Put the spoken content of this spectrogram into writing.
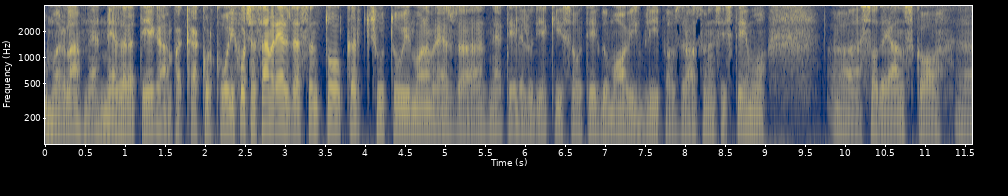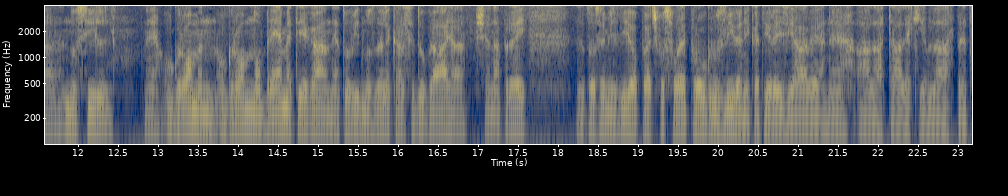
umrla, ne, ne zaradi tega, ampak kakorkoli. Hočem samo reči, da sem to kar čutil in moram reči, da ne te ljudje, ki so v teh domovih bili, pa v zdravstvenem sistemu, uh, so dejansko uh, nosili ne, ogromen, ogromno breme tega, ne to vidimo zdaj, kar se dogaja še naprej. Zato se mi zdijo pač po svoje prav grozljive nekatere izjave, ne, ala tale, ki je bila pred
